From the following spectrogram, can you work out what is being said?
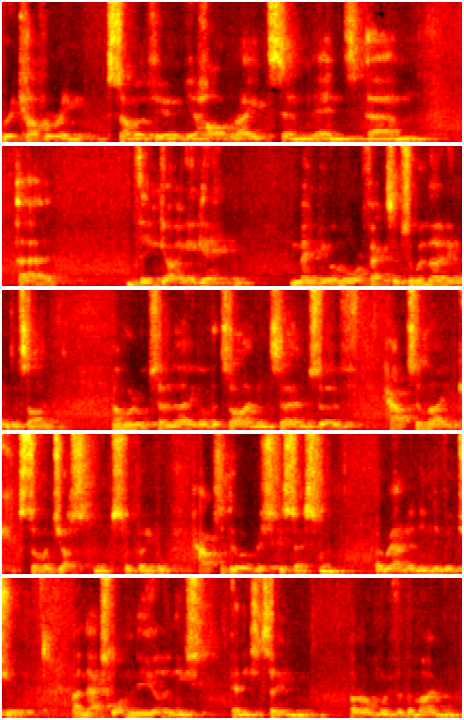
recovering some of your, your heart rates, and, and um, uh, then going again meant you were more effective. So we're learning all the time. And we're also learning all the time in terms of how to make some adjustments for people, how to do a risk assessment around an individual. And that's what Neil and his, and his team are on with at the moment.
